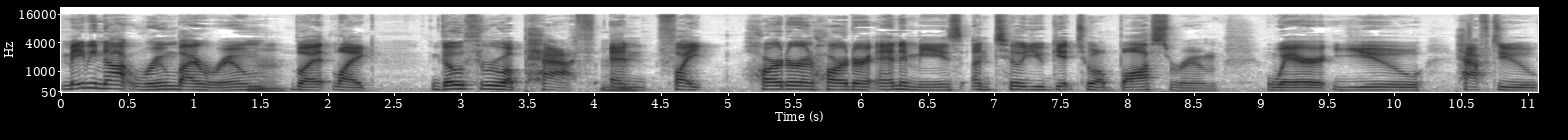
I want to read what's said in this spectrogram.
maybe not room by room, Mm-hmm. but like go through a path and fight harder and harder enemies until you get to a boss room where you have to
